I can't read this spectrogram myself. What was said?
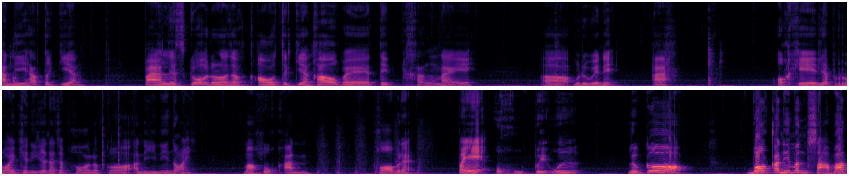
อันนี้ครับตะเกียงไป let's go เดี๋ยวเราจะเอาตะเกียงเข้าไปติดข้างในเอ่อบริเวณนี้อะ โอเค เรียบร้อยแค่นี้ก็น่าจะพอแล้วก็อันนี้นี่หน่อยมาหกอัน พอปะเนี่ยเป๊ะโอ้โหเป๊ะเวอร์แล้วก็บล็อกอันนี้มันสามารถ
